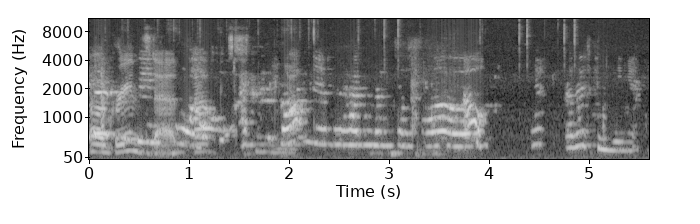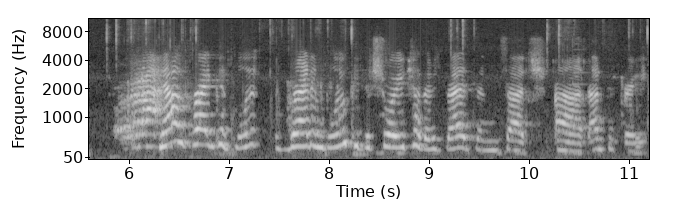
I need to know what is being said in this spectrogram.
pickaxe is green's being dead. slow. That's I've convenient. forgotten it for having been so slow. Oh, yeah, that is convenient. Now if red, could blue, red and blue could destroy each other's beds and such, uh, that'd be great.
